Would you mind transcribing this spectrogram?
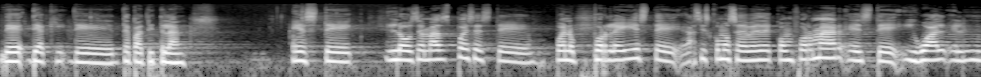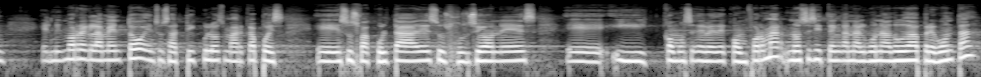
de, de aquí, de Tepatitlán. Este, los demás, pues, este, bueno, por ley, este, así es como se debe de conformar, este, igual el, el mismo reglamento en sus artículos marca, pues, eh, sus facultades, sus funciones eh, y cómo se debe de conformar. No sé si tengan alguna duda, pregunta.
